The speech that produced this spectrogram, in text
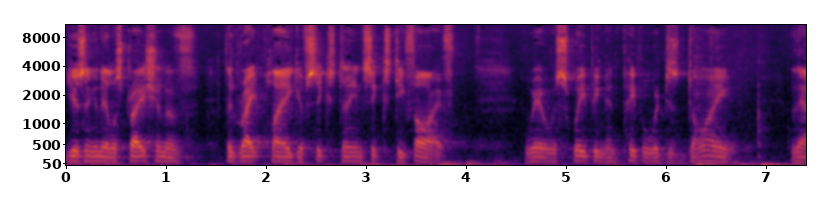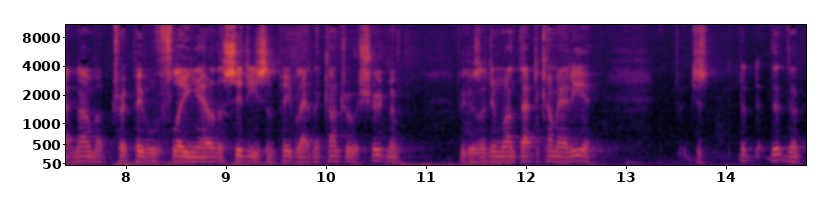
using an illustration of the Great Plague of 1665, where it was sweeping and people were just dying without number. People were fleeing out of the cities and people out in the country were shooting them because they didn't want that to come out here. Just the, the, the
